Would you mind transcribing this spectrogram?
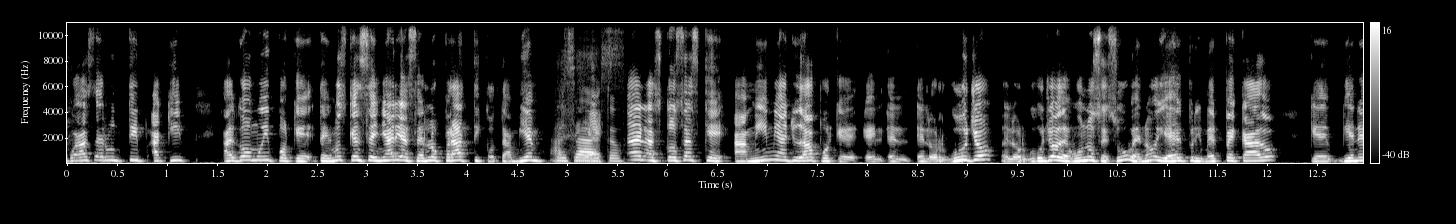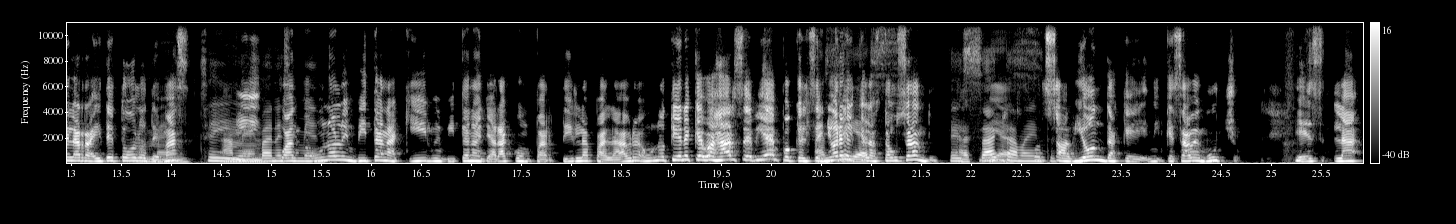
voy a hacer un tip aquí algo muy, porque tenemos que enseñar y hacerlo práctico también. Exacto. Una de las cosas que a mí me ha ayudado, porque el, orgullo, el orgullo de uno se sube, ¿no? Y es el primer pecado que viene la raíz de todos los demás. Sí, cuando uno lo invitan aquí, lo invitan allá a compartir la palabra, uno tiene que bajarse bien porque el Señor es el que la está usando. Exactamente. sabionda que ni que sabe mucho es la,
